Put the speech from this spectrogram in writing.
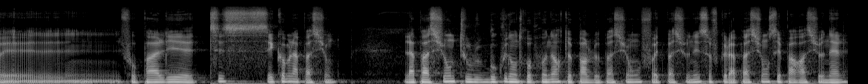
Il faut pas aller. c'est comme la passion. La passion, beaucoup d'entrepreneurs te parlent de passion. Il faut être passionné, sauf que la passion, c'est pas rationnel.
